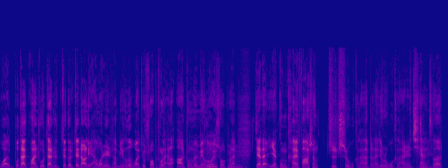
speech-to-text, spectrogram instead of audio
我不太关注，但是这个这张脸我认识他名字我就说不出来了啊，中文名字我就说不出来。现在也公开发声支持乌克兰，本来就是乌克兰人，谴责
